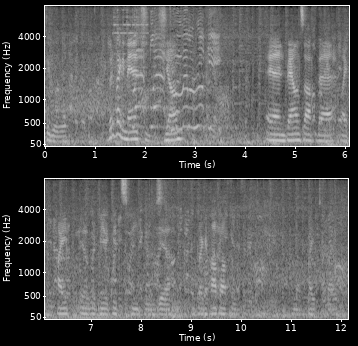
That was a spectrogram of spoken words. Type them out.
Google. What if I can manage to jump and bounce off that like pipe? It would be a good speed boost. Yeah. If I could hop off the from a pipe to pipe.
